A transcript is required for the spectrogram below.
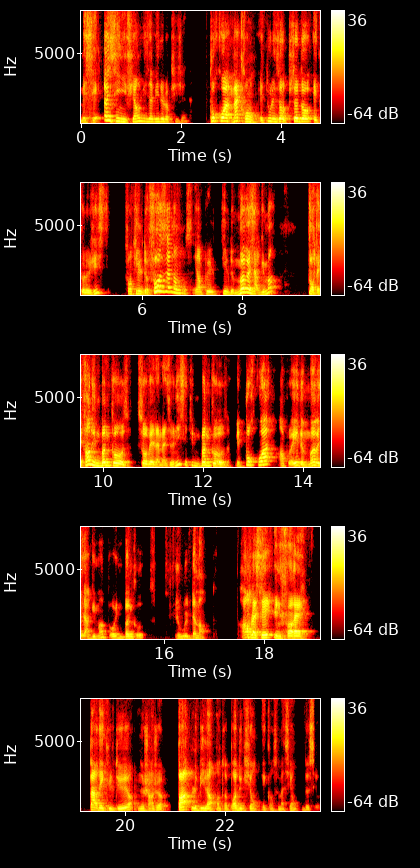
Mais c'est insignifiant vis-à-vis de l'oxygène. Pourquoi Macron et tous les autres pseudo-écologistes font-ils de fausses annonces et emploient-ils de mauvais arguments pour défendre une bonne cause? Sauver l'Amazonie, c'est une bonne cause. Mais pourquoi employer de mauvais arguments pour une bonne cause? Je vous le demande. Remplacer une forêt par des cultures ne change pas le bilan entre production et consommation de CO2.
